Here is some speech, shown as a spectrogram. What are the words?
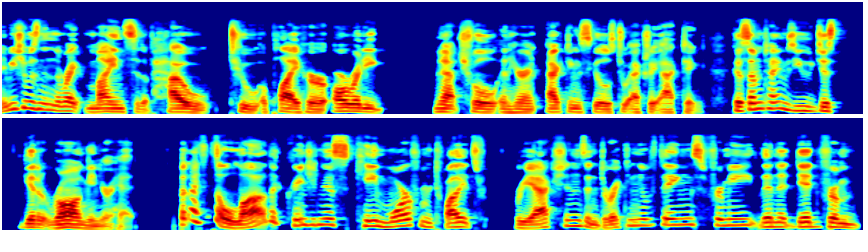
maybe she wasn't in the right mindset of how to apply her already natural inherent acting skills to actually acting. Because sometimes you just get it wrong in your head. But I think a lot of the cringiness came more from Twilight's reactions and directing of things for me than it did from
